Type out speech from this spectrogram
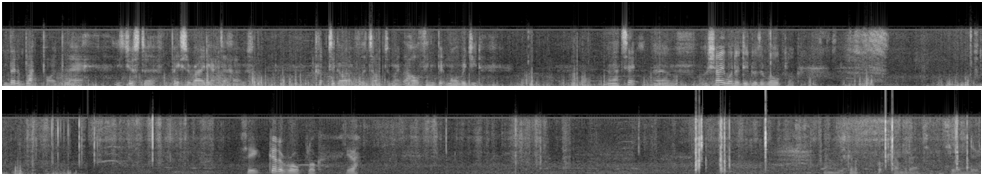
A bit of black pipe there is just a piece of radiator hose cut to go over the top to make the whole thing a bit more rigid. And that's it. Um, I'll show you what I did with the Rawlplug. So you get a Rawlplug yeah I'm just going to put the camera down so you can see what I'm doing.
